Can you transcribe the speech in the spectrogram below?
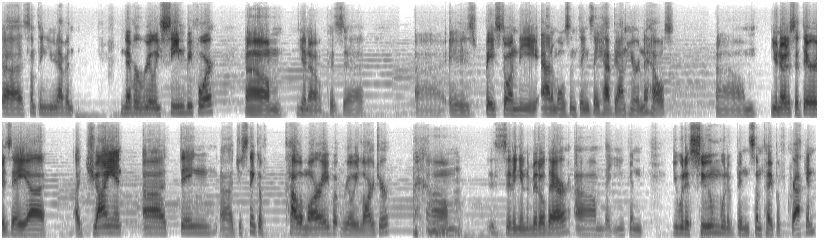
uh, something you haven't never really seen before. Um, you know, because uh, uh, it is based on the animals and things they have down here in the hills. Um, you notice that there is a uh, a giant uh, thing. Uh, just think of calamari, but really larger. Um, sitting in the middle there um, that you can you would assume would have been some type of kraken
